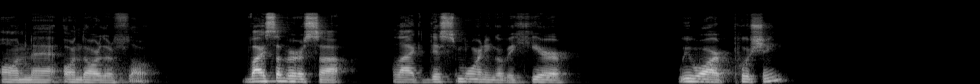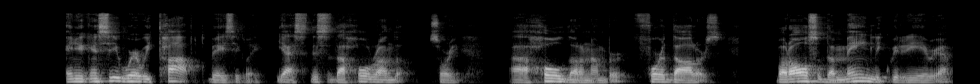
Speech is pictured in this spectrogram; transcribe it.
on, uh, on the order flow. Vice versa, like this morning over here, we were pushing. And you can see where we topped basically. Yes, this is the whole round, sorry, uh, whole dollar number, $4, but also the main liquidity area.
